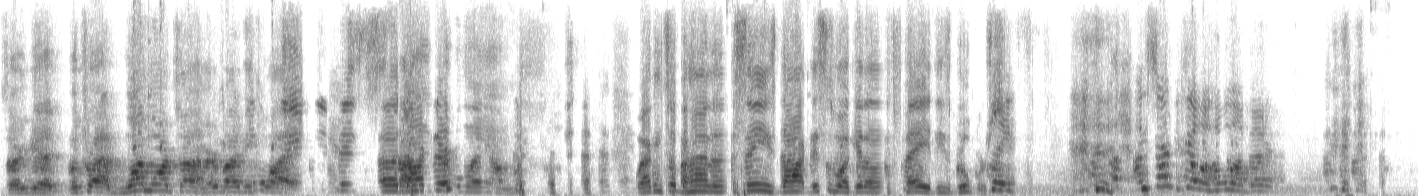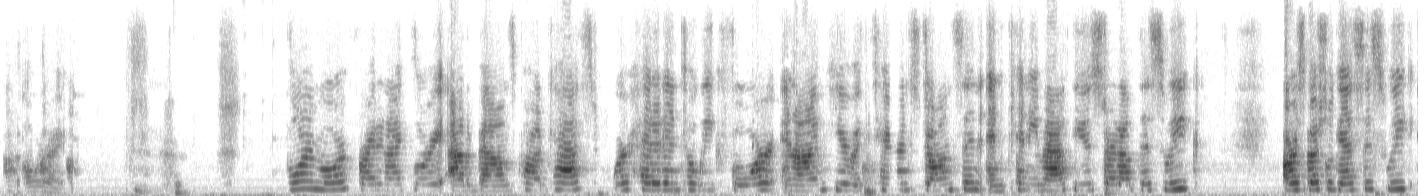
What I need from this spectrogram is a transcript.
So you're good. We'll try it one more time. Everybody be quiet. Uh, Doctor, the lamb. Okay. welcome to behind the scenes, Doc. This is what get us paid. These bloopers. Great. I'm starting to feel a whole lot better. All right. Lauren Moore, Friday Night Glory Out of Bounds podcast. We're headed into week four, and I'm here with Terrence Johnson and Kenny Matthews. Start out this week. Our special guest this week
